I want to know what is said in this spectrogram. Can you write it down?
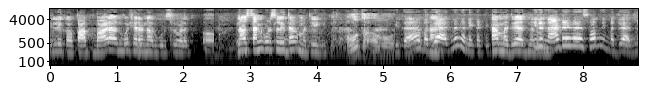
ಇಲ್ಲಿ ಕ- ಪಾಪ ಬಾಳ ಅನುಭವಿಸ್ಯಾರ ನಾವ್ ಗುಡಿಸಲ್ ಒಳಗ. ನಾವ್ ಸಣ್ಣ ಗುಡಿಸಲ್ ಇದ್ದಾಗ ಮದ್ವೆ ಆಗಿದ್ಮೇಲೆ ಹೌದಾ? ಹಾ. ಮದ್ವೆ ಆದ್ಮೇಲೆ. ಇದು ನಾ ಡ್ರೈವರ್ ಸಾಂಗ್ ನಿಮ್ ಆದ್ಮೇಲೆ.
